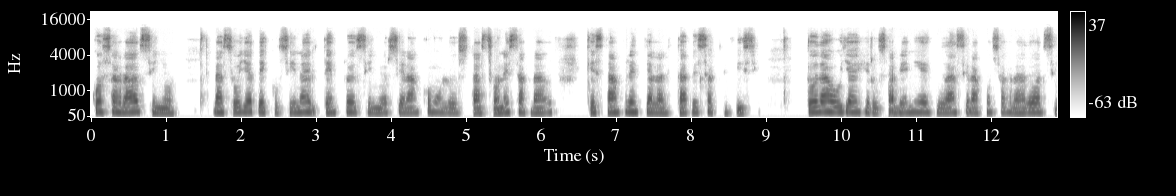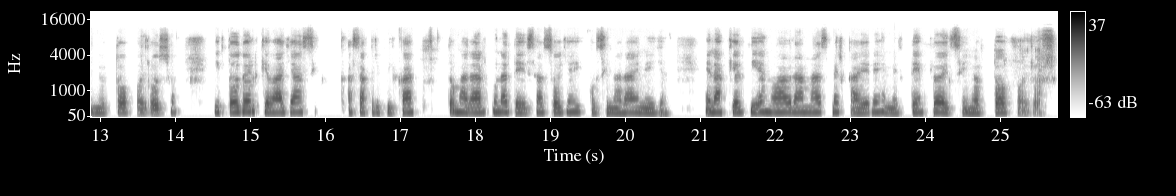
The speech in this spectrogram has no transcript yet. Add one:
Consagrado al Señor. Las ollas de cocina del templo del Señor serán como los tazones sagrados que están frente al altar de sacrificio. Toda olla de Jerusalén y de Judá será consagrado al Señor Todopoderoso y todo el que vaya a sacrificar tomará algunas de esas ollas y cocinará en ellas. En aquel día no habrá más mercaderes en el templo del Señor Todopoderoso.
